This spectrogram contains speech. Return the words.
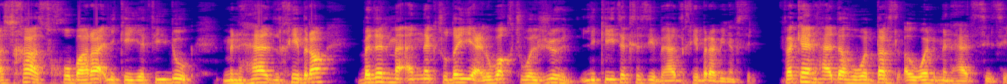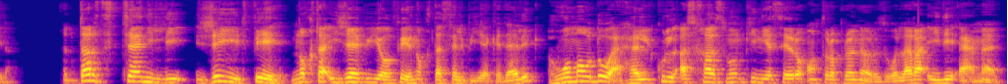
أشخاص خبراء لكي يفيدوك من هذه الخبرة بدل ما أنك تضيع الوقت والجهد لكي تكتسب هذه الخبرة بنفسك. فكان هذا هو الدرس الأول من هذه السلسلة. الدرس الثاني اللي جيد فيه نقطة إيجابية وفيه نقطة سلبية كذلك هو موضوع هل كل الأشخاص ممكن يصيروا entrepreneurs ولا رائدي أعمال؟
